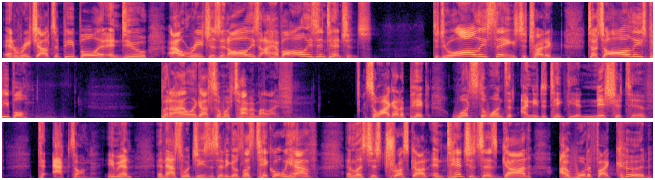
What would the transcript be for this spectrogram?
and reach out to people and, and do outreaches and all these. I have all these intentions to do all these things to try to touch all these people. But I only got so much time in my life. So I got to pick what's the ones that I need to take the initiative to act on. Amen? And that's what Jesus said. He goes, let's take what we have and let's just trust God. Intention says, God, I would if I could.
